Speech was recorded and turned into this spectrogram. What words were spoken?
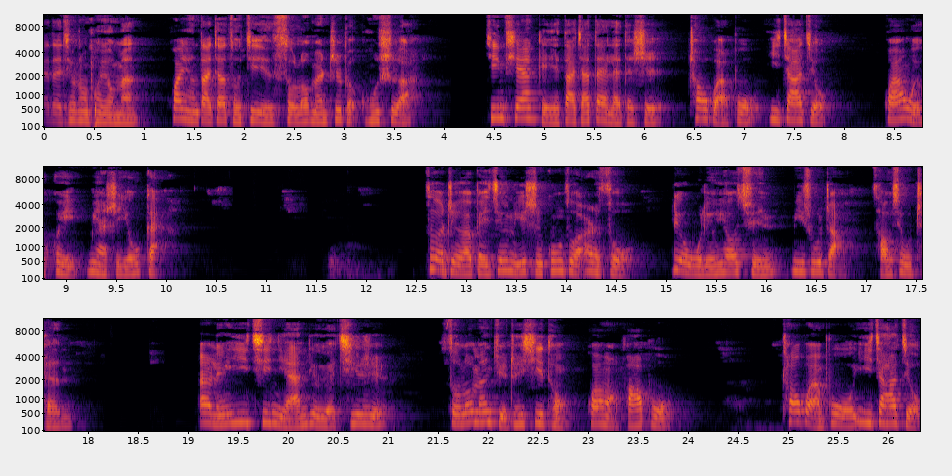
亲爱的听众朋友们，欢迎大家走进所罗门资本公社。今天给大家带来的是超管部一加九管委会面试有感。作者：北京临时工作二组六五零幺群秘书长曹秀晨。二零一七年六月七日，所罗门矩阵系统官网发布超管部一加九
